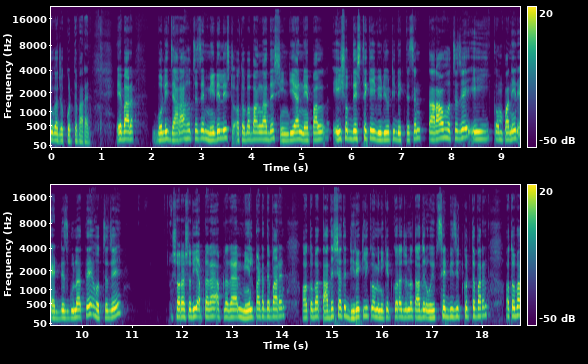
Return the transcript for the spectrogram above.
যোগাযোগ করতে পারেন। এবার বলি যারা হচ্ছে যে মিডল ইস্ট অথবা বাংলাদেশ ইন্ডিয়া নেপাল এইসব দেশ থেকে এই ভিডিওটি দেখতেছেন, তারাও হচ্ছে যে এই কোম্পানির অ্যাড্রেসগুলোতে হচ্ছে যে সরাসরি আপনারা আপনারা মেল পাঠাতে পারেন অথবা তাদের সাথে ডিরেক্টলি কমিউনিকেট করার জন্য তাদের ওয়েবসাইট ভিজিট করতে পারেন অথবা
